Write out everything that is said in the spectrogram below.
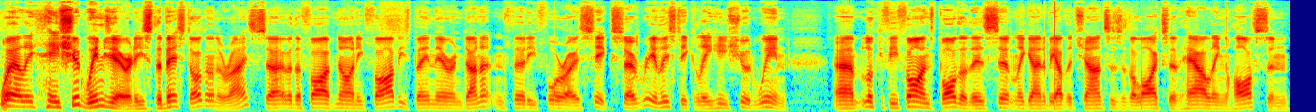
Well, he, he, should win, Jared. He's the best dog on the race. So over the 595, he's been there and done it, and 3406. So realistically, he should win. Um, look, if he finds bother, there's certainly going to be other chances of the likes of Howling Hoss and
